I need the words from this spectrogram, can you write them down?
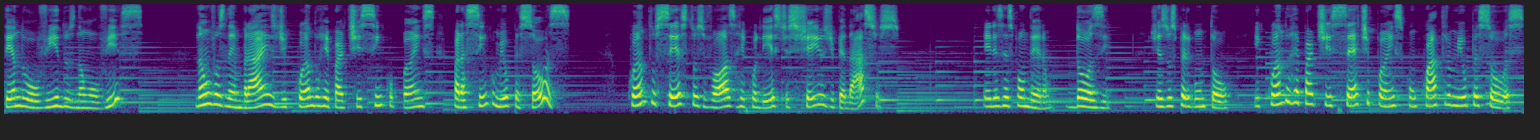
tendo ouvidos não ouvis? Não vos lembrais de quando reparti cinco pães para cinco mil pessoas? Quantos cestos vós recolhestes cheios de pedaços? Eles responderam: Doze. Jesus perguntou: E quando reparti sete pães com quatro mil pessoas,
